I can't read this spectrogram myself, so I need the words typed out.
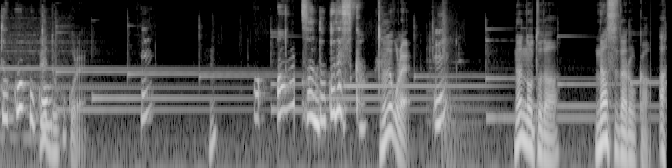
どこ？ここ？え？どここれ？あ、アマさんどこですか？なんだこれ？え？何の音だ？ナスだろうか。あ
